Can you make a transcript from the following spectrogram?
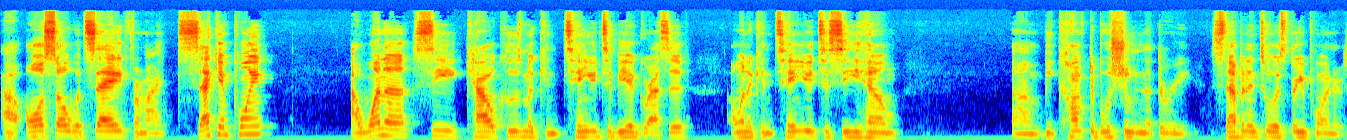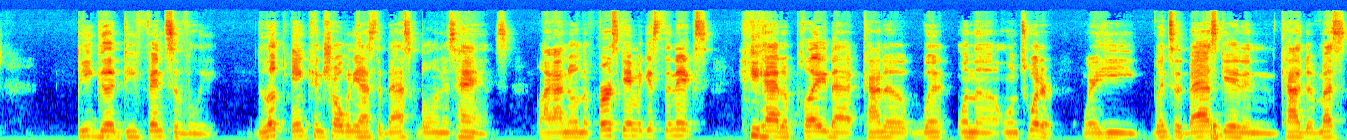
I also would say for my second point i want to see Kyle kuzma continue to be aggressive. I want to continue to see him um, be comfortable shooting the three stepping into his three pointers be good defensively look in control when he has the basketball in his hands. Like I know in the first game against the Knicks, he had a play that kind of went on the on Twitter where he went to the basket and kind of messed.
